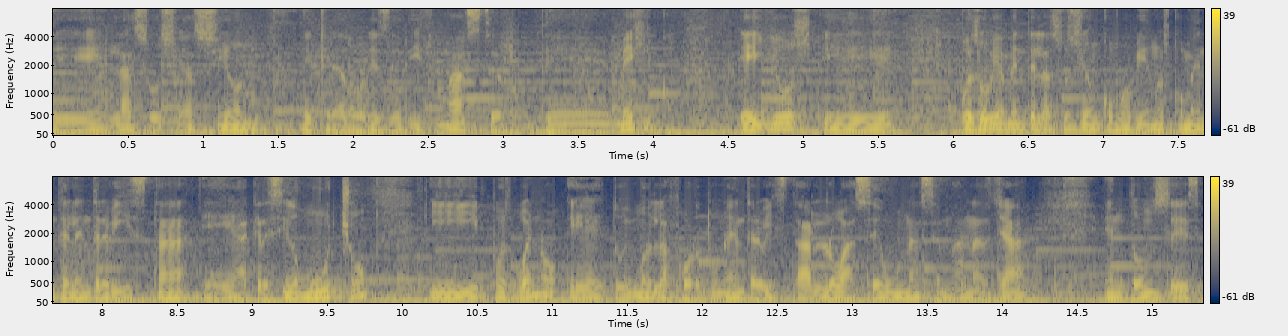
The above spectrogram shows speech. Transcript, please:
de la Asociación de Creadores de Beefmaster de México. Ellos pues obviamente la asociación, como bien nos comenta en la entrevista, eh, ha crecido mucho y pues bueno, eh, tuvimos la fortuna de entrevistarlo hace unas semanas ya. Entonces,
